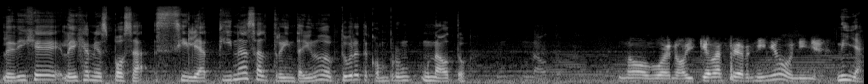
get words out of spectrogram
le, dije, le dije a mi esposa, si le atinas al 31 de octubre te compro un, un auto. No, bueno, ¿y qué va a ser, niño o niña? Niña.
